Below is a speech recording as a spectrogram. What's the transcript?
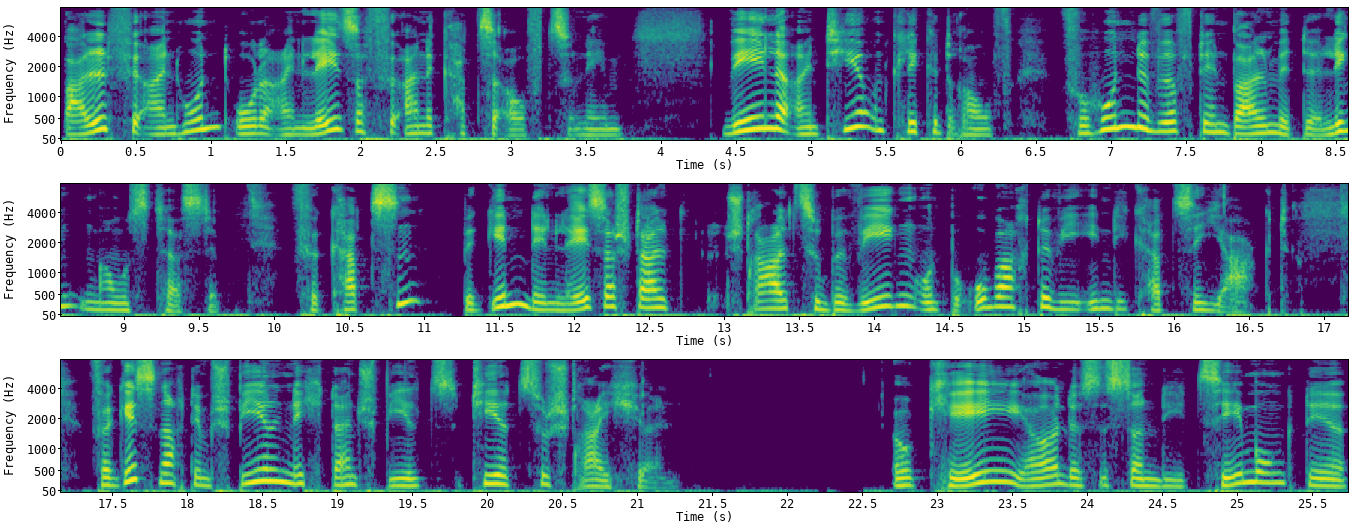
Ball für einen Hund oder einen Laser für eine Katze aufzunehmen. Wähle ein Tier und klicke drauf. Für Hunde wirf den Ball mit der linken Maustaste. Für Katzen beginn den Laserstrahl zu bewegen und beobachte, wie ihn die Katze jagt. Vergiss nach dem Spiel nicht dein Spieltier zu streicheln. Okay, ja, das ist dann die Zähmung der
